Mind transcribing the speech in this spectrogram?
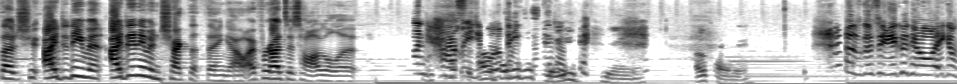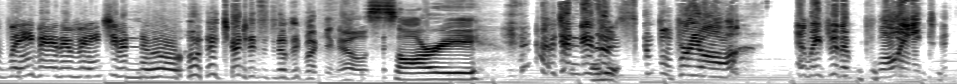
that she. I didn't even. I didn't even check the thing out. I forgot to toggle it. One happy yellow I thought it oh, was thing. a wave thing. Okay. I was gonna say you could do like a wave animation, but no, I turned into something fucking else. Sorry. I'm trying to do something it- simple for y'all. At least with a point.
